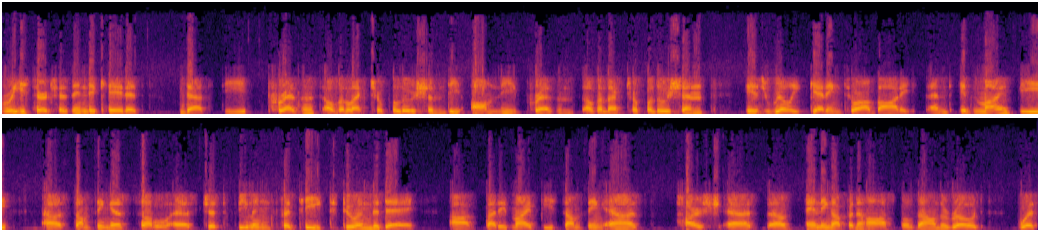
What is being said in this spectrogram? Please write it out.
research has indicated that the presence of electropollution, the omnipresence of electropollution, is really getting to our bodies. And it might be uh, something as subtle as just feeling fatigued during the day, uh, but it might be something as harsh as uh, ending up in a hospital down the road with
